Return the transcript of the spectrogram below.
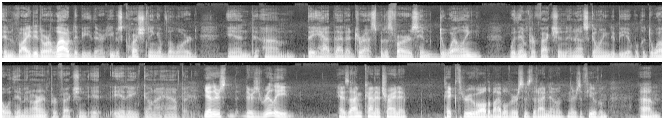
invited or allowed to be there. He was questioning of the Lord, and um, they had that address. But as far as him dwelling with imperfection and us going to be able to dwell with him in our imperfection, it, it ain't to happen. Yeah, there's there's really, as I'm kind of trying to pick through all the Bible verses that I know, there's a few of them. Um,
